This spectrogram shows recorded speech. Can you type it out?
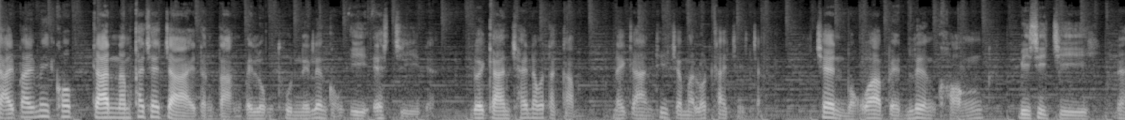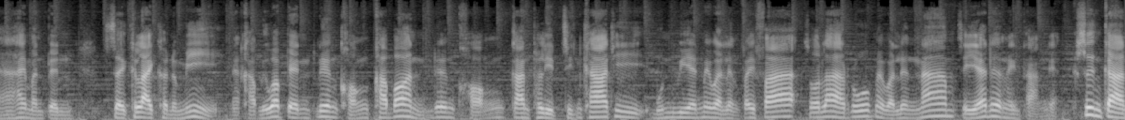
จ่ายไปไม่ครบ การนำค่าใช้จ่ายต่างๆ ไปลงทุนในเรื่องของ ESG เนี่ยโดยการใช้นวัตกรรมในการที่จะมาลดค่าใช้จ่าย เช่นบอกว่าเป็นเรื่องของ BCG นะฮะให้มันเป็น circular economy นะครับหรือว่าเป็นเรื่องของคาร์บอนเรื่องของการผลิตสินค้าที่หมุนเวียนไม่ว่าเรื่องไฟฟ้าโซลารูฟไม่ว่าเรื่องน้ำเสียเรื่องต่างๆเนี่ยซึ่งการ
